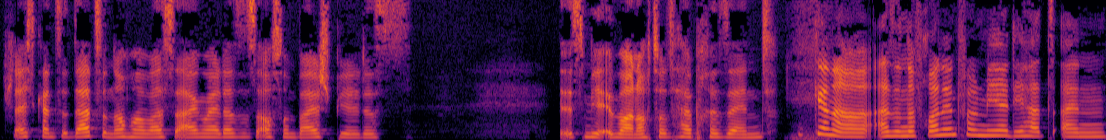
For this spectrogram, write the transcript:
Vielleicht kannst du dazu noch mal was sagen, weil das ist auch so ein Beispiel, das ist mir immer noch total präsent. Genau, also eine Freundin von mir, die hat ein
